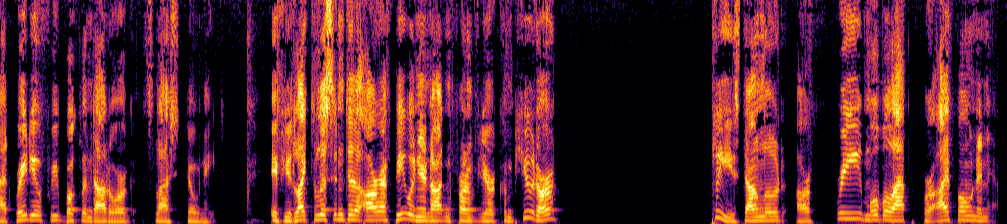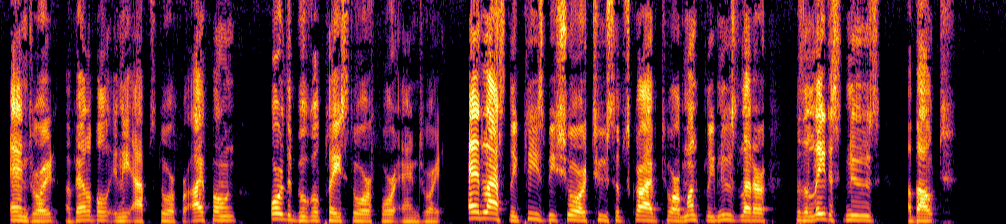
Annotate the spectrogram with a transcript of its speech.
at radiofreebrooklyn.org slash donate. If you'd like to listen to RFB when you're not in front of your computer, please download our free mobile app for iPhone and Android available in the App Store for iPhone or the Google Play Store for Android. And lastly, please be sure to subscribe to our monthly newsletter for the latest news about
